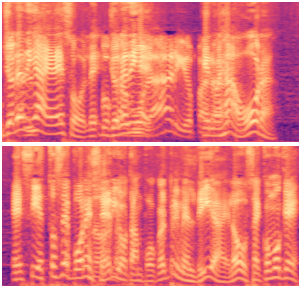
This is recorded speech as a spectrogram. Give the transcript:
yo le dije a él eso. le- yo le dije que no es ahora. Es si esto se pone No, serio, no. tampoco el primer día. hello. O sea, es como que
